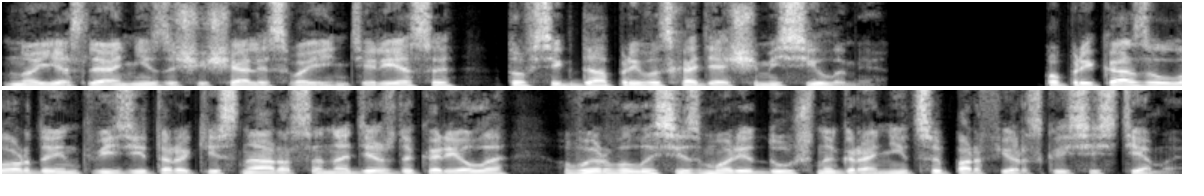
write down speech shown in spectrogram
Но если они защищали свои интересы, то всегда превосходящими силами. По приказу лорда-инквизитора Киснароса Надежда Карелла вырвалась из моря душ на границе Парферской системы.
